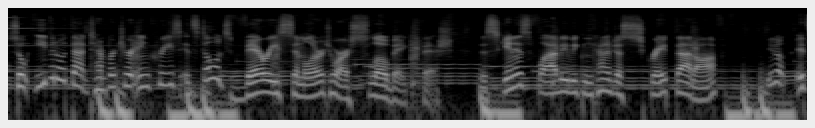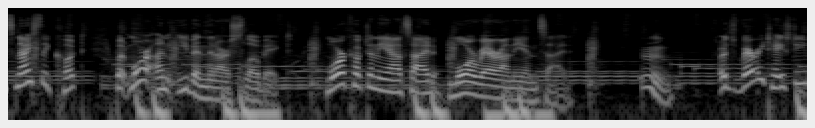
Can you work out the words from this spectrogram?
So even with that temperature increase, it still looks very similar to our slow baked fish. The skin is flabby, we can kind of just scrape that off. You know, it's nicely cooked, but more uneven than our slow baked. More cooked on the outside, more rare on the inside. Hmm, it's very tasty,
